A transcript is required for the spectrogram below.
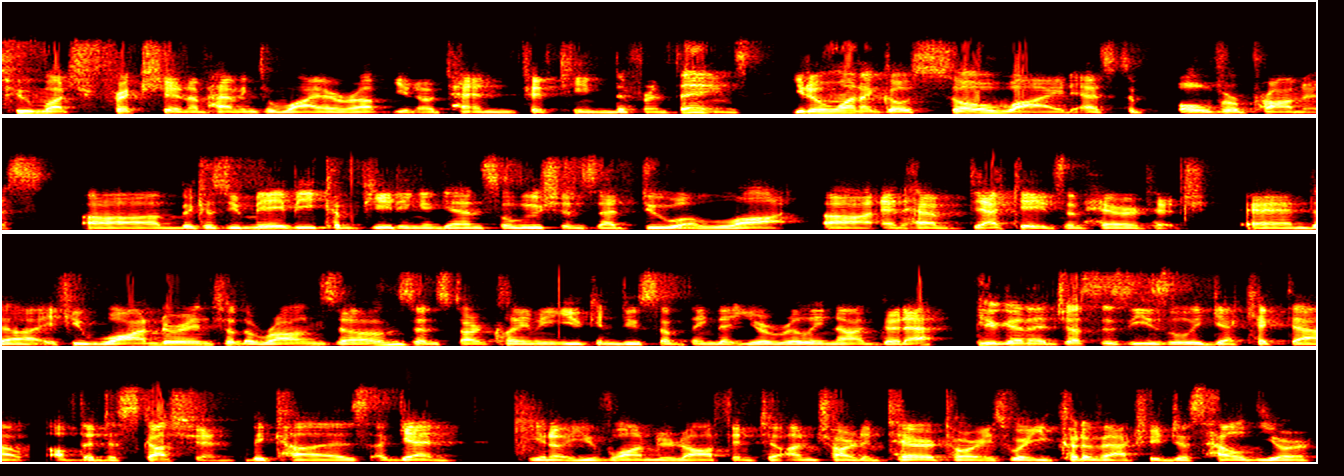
too much friction of having to wire up, you know, 10, 15 different things. You don't want to go so wide as to overpromise uh, because you may be competing against solutions that do a lot uh, and have decades of heritage. And uh, if you wander into the wrong zones and start claiming you can do something that you're really not good at, you're going to just as easily get kicked out of the discussion because, again, you know you've wandered off into uncharted territories where you could have actually just held your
